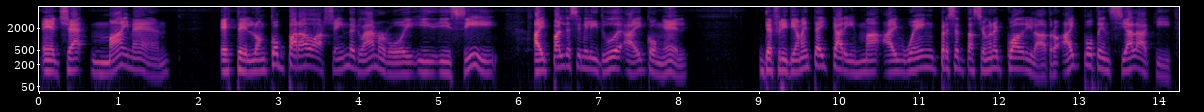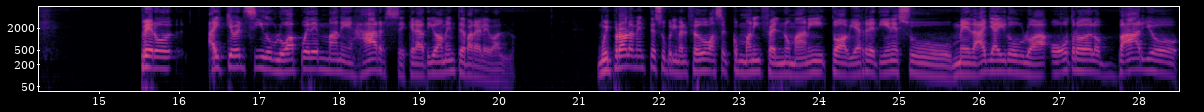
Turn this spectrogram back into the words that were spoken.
en el chat, my man. Este, lo han comparado a Shane the Glamour Boy y, y sí, hay un par de similitudes ahí con él. Definitivamente hay carisma, hay buena presentación en el cuadrilátero, hay potencial aquí. Pero hay que ver si WA puede manejarse creativamente para elevarlo. Muy probablemente su primer feudo va a ser con Manny Inferno. Manny todavía retiene su medalla IWA, otro de los varios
